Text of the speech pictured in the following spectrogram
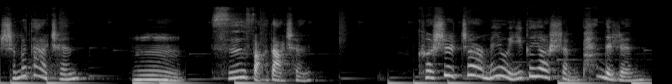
什么大臣？嗯，司法大臣。可是这儿没有一个要审判的人。”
